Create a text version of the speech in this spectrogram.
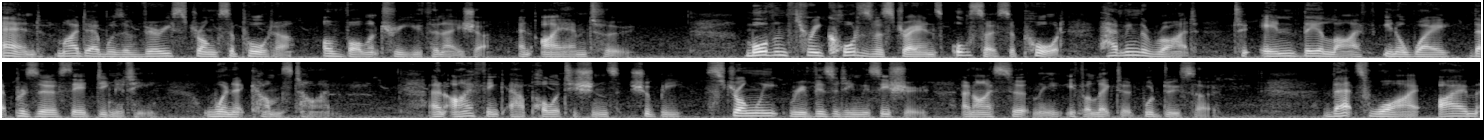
and my dad was a very strong supporter of voluntary euthanasia, and I am too. More than three quarters of Australians also support having the right to end their life in a way that preserves their dignity when it comes time. And I think our politicians should be strongly revisiting this issue, and I certainly, if elected, would do so. That's why I'm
